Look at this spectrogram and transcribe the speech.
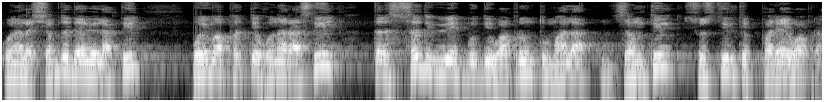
कोणाला शब्द द्यावे लागतील मोहिमा फत्ते होणार असतील तर सद्विवेक बुद्धी वापरून तुम्हाला जमतील सुचतील ते पर्याय वापरा.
